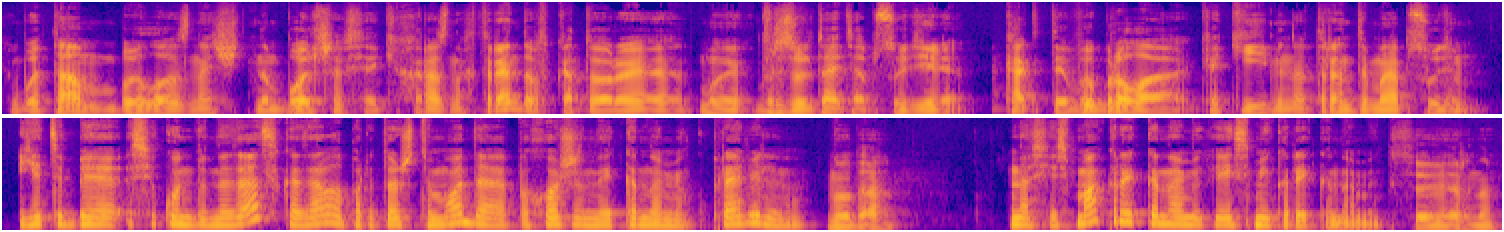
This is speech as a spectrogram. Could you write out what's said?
как бы там было значительно больше всяких разных трендов, которые мы в результате обсудили. Как ты выбрала, какие именно тренды мы обсудим? Я тебе секунду назад сказала про то, что мода похожа на экономику, правильно? Ну да. У нас есть макроэкономика, есть микроэкономика. Все верно.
